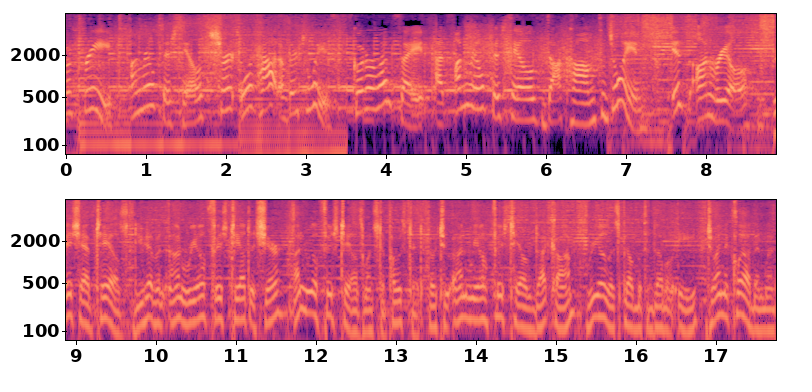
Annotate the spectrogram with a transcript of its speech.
a free Unreal Fish Tales shirt or hat of their choice. Go to our website at unrealfishtales.com to join. It's unreal. Fish have tails. Do you have an unreal fish tale to share? Unreal Fish Tales wants to post it. Go to unrealfishtales.com. Real is spelled with a double E. Join the club and win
